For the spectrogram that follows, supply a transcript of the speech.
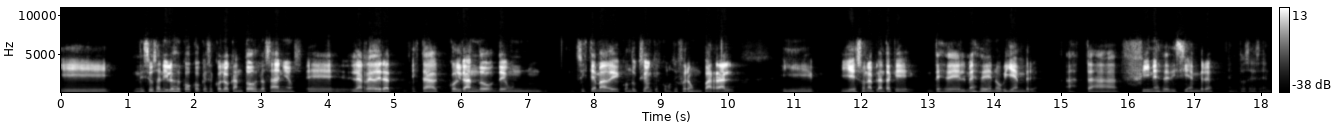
Y, se usan hilos de coco que se colocan todos los años. Eh, la enredadera está colgando de un sistema de conducción que es como si fuera un parral. Y, es una planta que desde el mes de noviembre hasta fines de diciembre, entonces en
